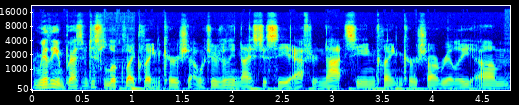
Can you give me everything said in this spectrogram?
really impressive. Just looked like Clayton Kershaw, which was really nice to see after not seeing Clayton Kershaw really um,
